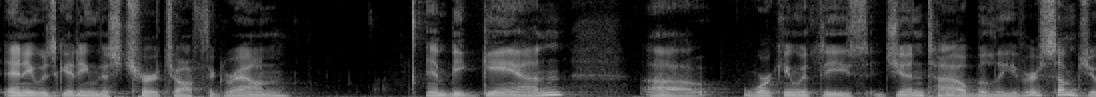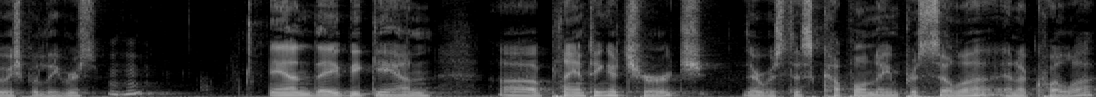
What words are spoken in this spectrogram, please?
And he was getting this church off the ground and began uh, working with these Gentile believers, some Jewish believers, and they began uh, planting a church. There was this couple named Priscilla and Aquila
